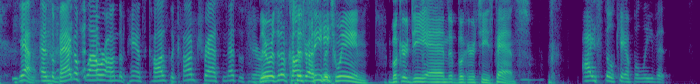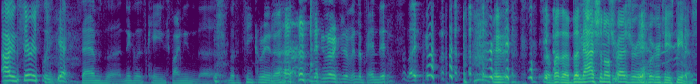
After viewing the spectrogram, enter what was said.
yeah, and the bag of flour on the pants caused the contrast necessary. there was enough contrast between Booker D and Booker T's pants. I still can't believe it. I mean, seriously, yeah. Sam's uh, Nicolas Cage finding the the secret uh, Declaration of Independence. Like, so, but the, the national treasure is Booker T's penis.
